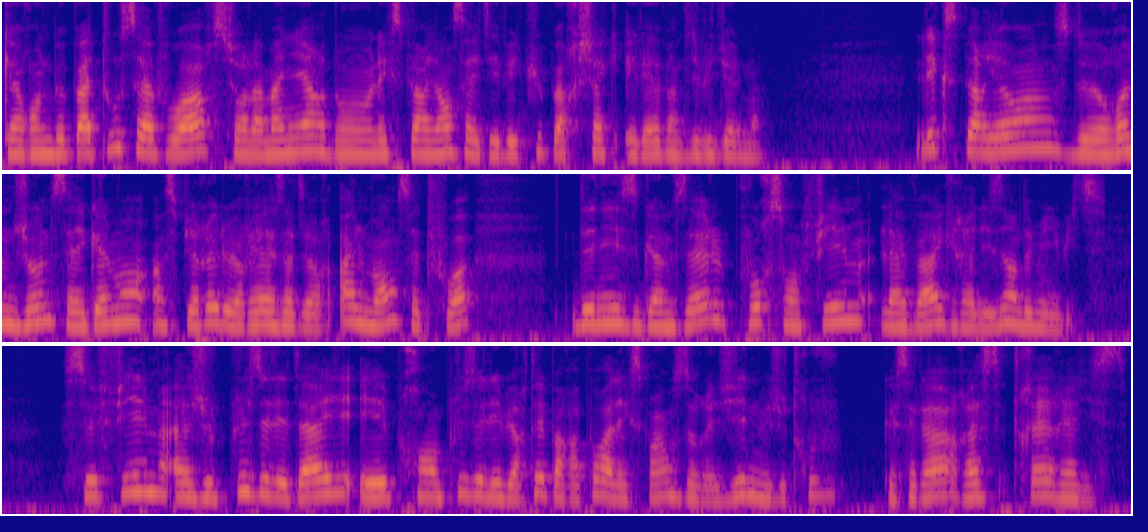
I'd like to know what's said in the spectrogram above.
car on ne peut pas tout savoir sur la manière dont l'expérience a été vécue par chaque élève individuellement. L'expérience de Ron Jones a également inspiré le réalisateur allemand, cette fois, Dennis Gansel, pour son film La Vague, réalisé en 2008. Ce film ajoute plus de détails et prend plus de liberté par rapport à l'expérience d'origine, mais je trouve que cela reste très réaliste.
